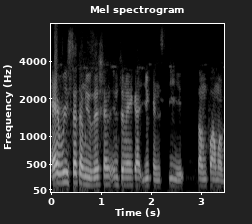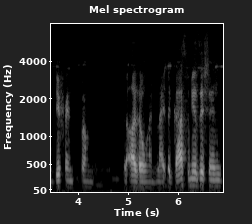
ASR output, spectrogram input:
every set of musicians in jamaica you can see some form of difference from the other one. Like the gospel musicians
